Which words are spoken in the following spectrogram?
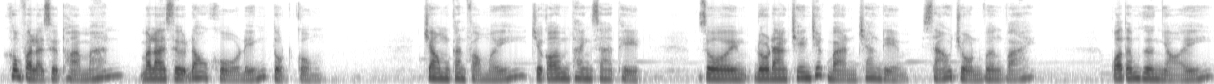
Không phải là sự thỏa mãn, mà là sự đau khổ đến tột cùng. Trong căn phòng ấy, chỉ có âm thanh xa thịt, rồi đồ đạc trên chiếc bàn trang điểm, xáo trộn vương vái. Qua tấm gương nhỏ ấy,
